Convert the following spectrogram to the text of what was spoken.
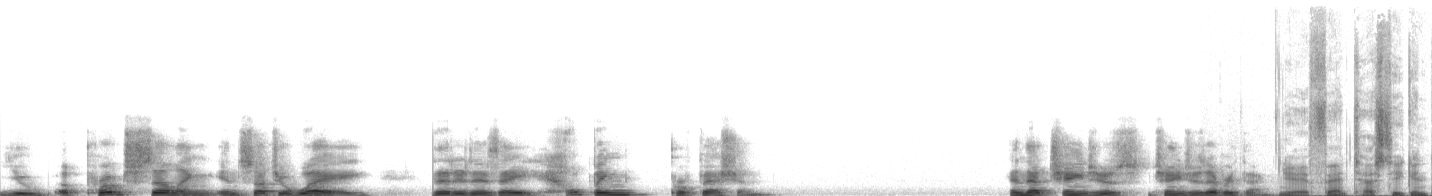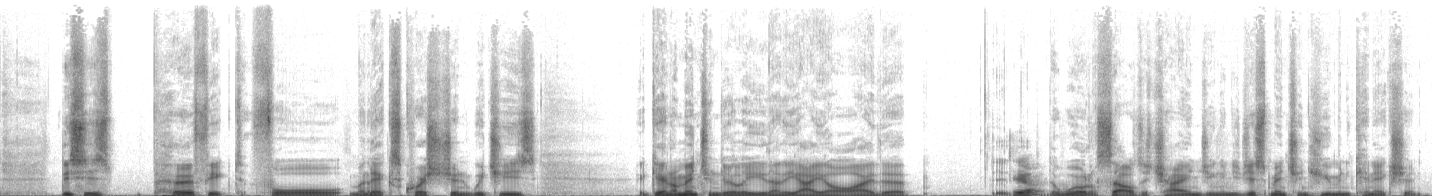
you approach selling in such a way that it is a helping profession. And that changes changes everything. Yeah, fantastic. And this is perfect for my next question, which is again, I mentioned earlier, you know, the AI, the yeah the world of sales is changing, and you just mentioned human connection.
